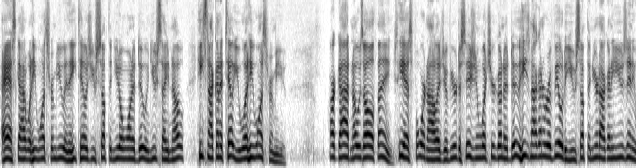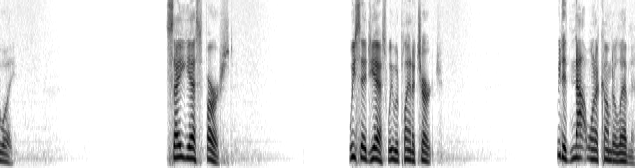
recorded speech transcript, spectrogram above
ask God what He wants from you and He tells you something you don't want to do and you say no, He's not going to tell you what He wants from you. Our God knows all things. He has foreknowledge of your decision, what you're going to do. He's not going to reveal to you something you're not going to use anyway. Say yes first. We said yes, we would plant a church. We did not want to come to Lebanon.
